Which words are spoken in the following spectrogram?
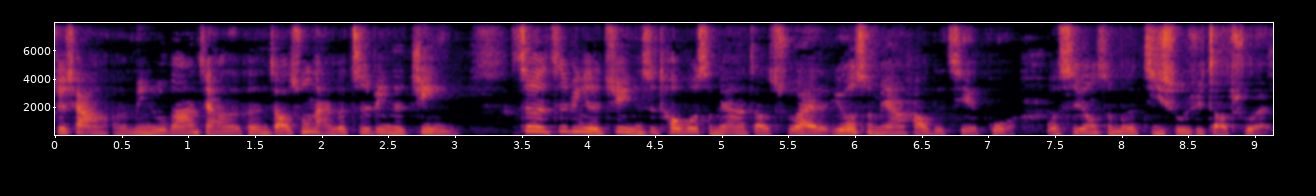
就像呃明如刚刚讲的，可能找出哪个治病的 gene，这个治病的菌是透过什么样的找出来的？有什么样好的结果？我是用什么技术去找出来的？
